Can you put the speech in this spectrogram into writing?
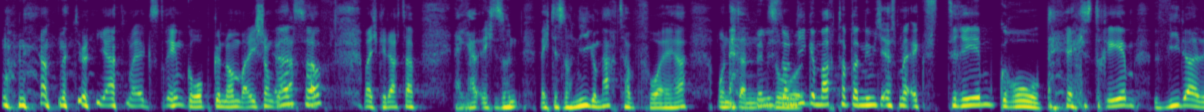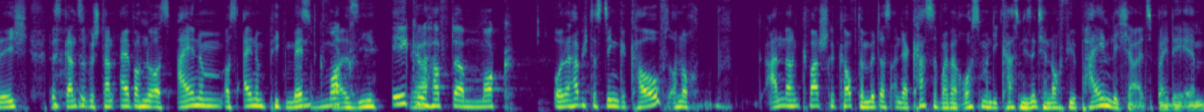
Und ich habe natürlich erstmal extrem grob genommen, weil ich schon gedacht habe, weil ich gedacht habe, naja, wenn ich, so, wenn ich das noch nie gemacht habe vorher und dann Wenn ich es noch nie gemacht habe, dann nehme ich erstmal extrem grob. extrem widerlich. Das Ganze bestand einfach nur aus einem, aus einem Pigment Also Mock, quasi. Ekelhafter Mock. Und dann habe ich das Ding gekauft, auch noch anderen Quatsch gekauft, damit das an der Kasse, weil bei Rossmann die Kassen, die sind ja noch viel peinlicher als bei DM.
